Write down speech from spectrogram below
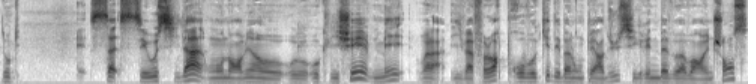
Donc c'est aussi là, on en revient au, cliché, mais voilà, il va falloir provoquer des ballons perdus si Green Bay veut avoir une chance.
